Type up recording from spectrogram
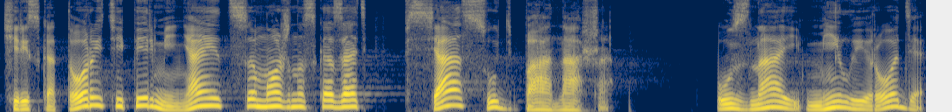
через который теперь меняется, можно сказать, вся судьба наша. Узнай, милый Родя,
